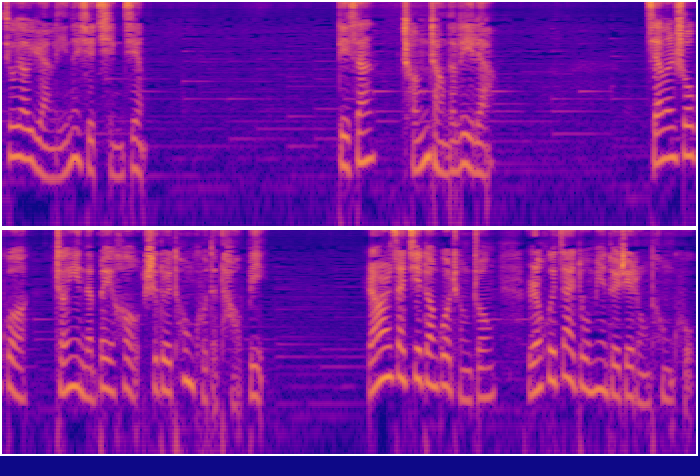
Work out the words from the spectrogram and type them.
就要远离那些情境。第三，成长的力量。前文说过。成瘾的背后是对痛苦的逃避，然而在戒断过程中，人会再度面对这种痛苦，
